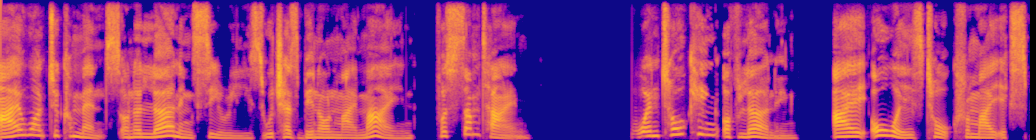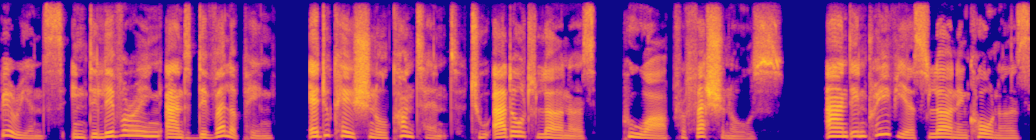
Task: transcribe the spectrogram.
I want to commence on a learning series which has been on my mind for some time. When talking of learning, I always talk from my experience in delivering and developing educational content to adult learners who are professionals. And in previous learning corners,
